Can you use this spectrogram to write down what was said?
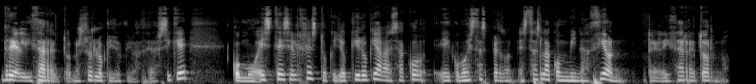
realizar retorno. Eso es lo que yo quiero hacer. Así que, como este es el gesto que yo quiero que haga, esa eh, como estas, perdón, esta es la combinación, realizar retorno.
